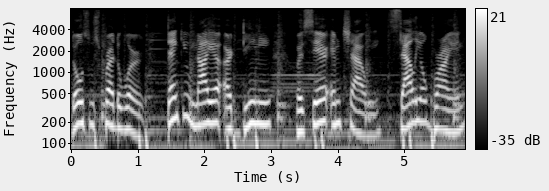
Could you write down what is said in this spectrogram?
those who spread the word. Thank you Naya Ardini, Basir Mchawi, Sally O'Brien,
